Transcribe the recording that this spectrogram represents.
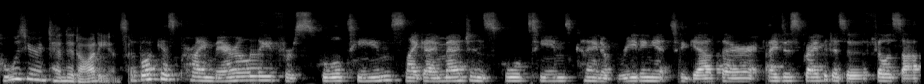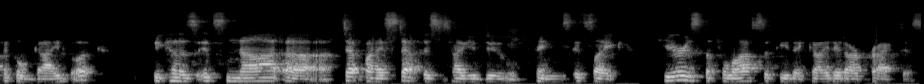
who was your intended audience? The book is primarily for school teams. Like I imagine school teams kind of reading it together. I describe it as a philosophical guidebook because it's not a step by step, this is how you do things. It's like, here is the philosophy that guided our practice.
